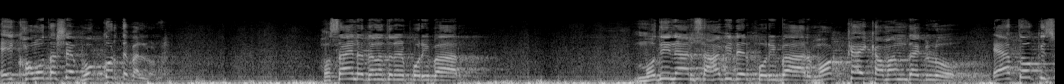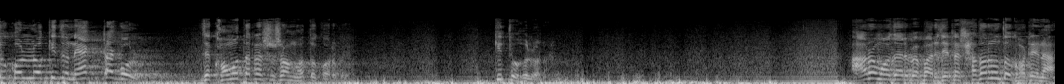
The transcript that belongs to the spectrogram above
এই ক্ষমতা সে ভোগ করতে পারল না। হোসাইন রাদানতনের পরিবার মদিনার সাহাবিদের পরিবার, মক্কায় কামান দেখল এত কিছু করল কিছু একটা গোল, যে ক্ষমতাটা সুসংহত করবে। কিন্তু হলো না। আরও মজার ব্যাপার, যেটা সাধারণত ঘটে না,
